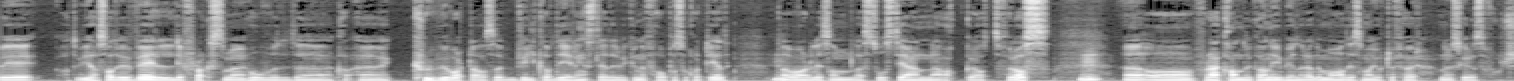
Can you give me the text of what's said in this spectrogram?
vi at vi også hadde vi veldig flaks med hovedcrewet vårt. Da, altså hvilke avdelingsledere vi kunne få på så kort tid. Mm. Da var det liksom, Der sto stjernene akkurat for oss. Mm. Uh, og, for der kan du ikke ha nybegynnere. Du må ha de som har gjort det før, når du skal gjøre det så fort.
